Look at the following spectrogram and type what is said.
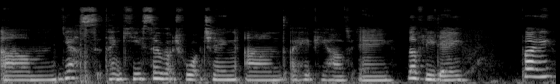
um, yes, thank you so much for watching and I hope you have a lovely day. Bye!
